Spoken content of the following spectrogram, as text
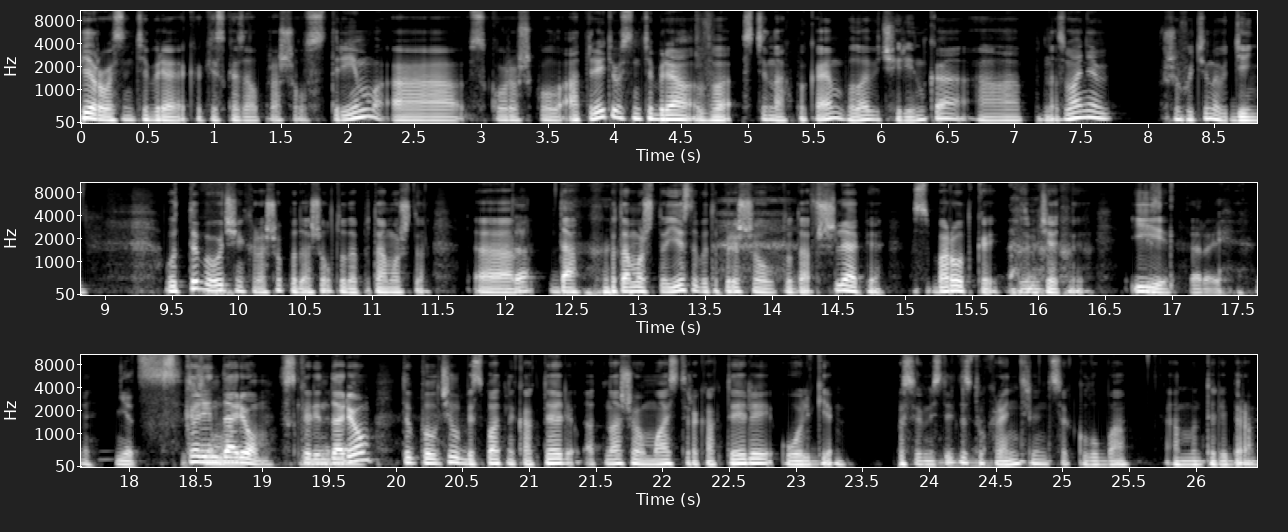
1 сентября, как я сказал, прошел стрим, а, скоро школа. А 3 сентября в стенах ПКМ была вечеринка а, под названием «Шафутинов день». Вот ты бы очень хорошо подошел туда, потому что... э, Да? да, потому что если бы ты пришел туда в шляпе с бородкой замечательной и. Нет, с календарем, с календарем ты получил бесплатный коктейль от нашего мастера коктейлей Ольги по совместительству хранительница клуба а, Монтелибера,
